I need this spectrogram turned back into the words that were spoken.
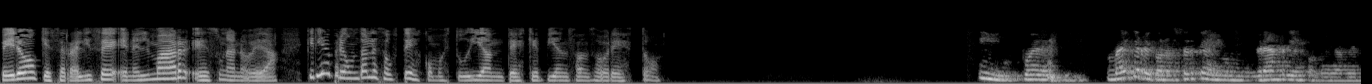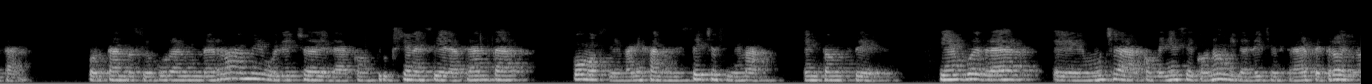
pero que se realice en el mar es una novedad. Quería preguntarles a ustedes como estudiantes qué piensan sobre esto. Sí, pues hay que reconocer que hay un gran riesgo medioambiental. Por tanto, si ocurre algún derrame o el hecho de la construcción en sí de la planta, cómo se manejan los desechos y demás. Entonces, bien puede traer eh, mucha conveniencia económica el hecho de extraer petróleo,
